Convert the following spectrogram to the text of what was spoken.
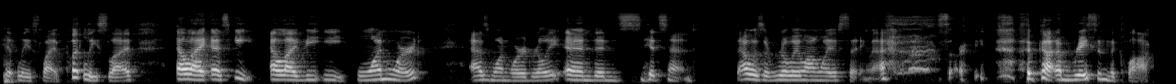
Hit Lise Live. Put Lise Live. L-I-S-E. L-I-V-E. One word. As one word, really. And then hit send. That was a really long way of saying that. Sorry. I've got, I'm racing the clock.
